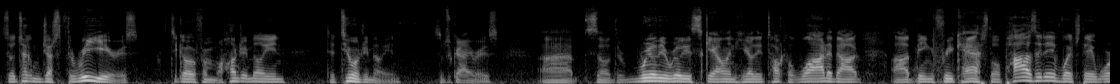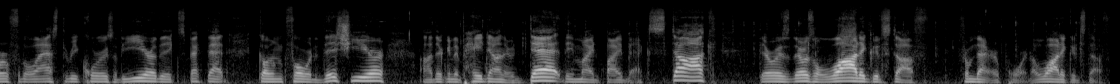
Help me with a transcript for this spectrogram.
So it took them just three years to go from 100 million to 200 million subscribers. Uh, so they're really, really scaling here. They talked a lot about uh, being free cash flow positive, which they were for the last three quarters of the year. They expect that going forward this year. Uh, they're going to pay down their debt. They might buy back stock. There was there was a lot of good stuff from that report. A lot of good stuff.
